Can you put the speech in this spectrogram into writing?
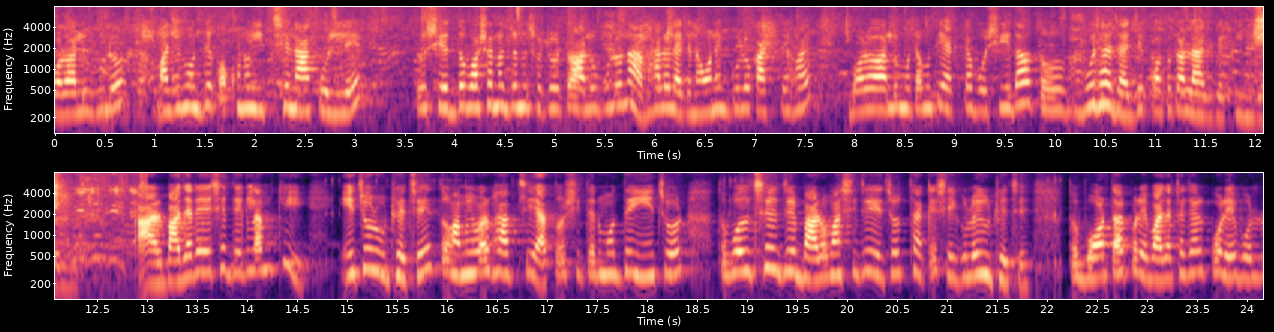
বড় আলুগুলো মাঝে মধ্যে কখনো ইচ্ছে না করলে। তো সেদ্ধ বসানোর জন্য ছোটো ছোটো আলুগুলো না ভালো লাগে না, অনেকগুলো কাটতে হয়। বড় আলু মোটামুটি একটা বসিয়ে দাও তো বোঝা যায় যে কতটা লাগবে তিনজন। আর বাজারে এসে দেখলাম কি এঁচড় উঠেছে। তো আমি আবার ভাবছি, এত শীতের মধ্যে এঁচড়? তো বলছে যে, বারো মাসি যে এঁচড় থাকে, সেগুলোই উঠেছে। তো বর তারপরে বাজার টাজার করে বলল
